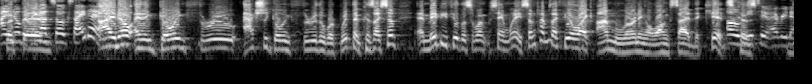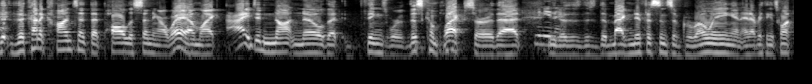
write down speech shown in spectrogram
I know, but they got so excited. I know, and then going through, actually going through the work with them, because I some, and maybe you feel the same way. Sometimes I feel like I'm learning alongside the kids. Oh, me too, every day. The, the kind of content that Paul is sending our way, I'm like, I did not know that things were this complex or that you know there's, the magnificence of growing and, and everything that's going on.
